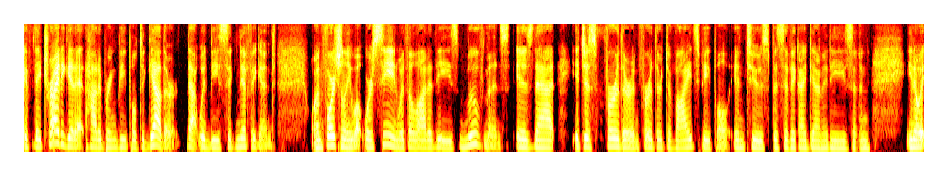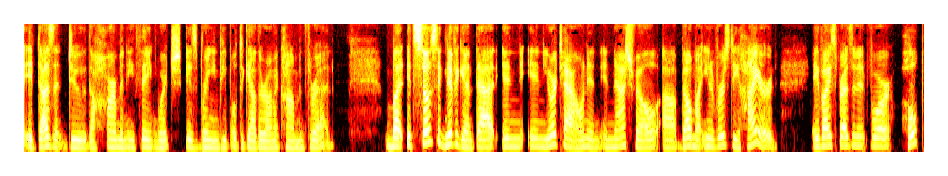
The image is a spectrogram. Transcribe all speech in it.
if they try to get at how to bring people together, that would be significant. Unfortunately, what we're seeing with a lot of these movements is that it just further and further divides people into specific identities and you know it doesn't do the harmony thing which is bringing people together on a common thread but it's so significant that in in your town in in Nashville, uh, Belmont University hired a vice president for hope,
